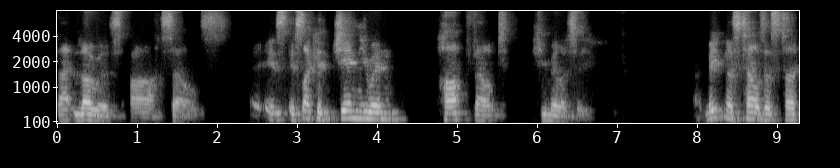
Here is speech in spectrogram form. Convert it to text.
that lowers ourselves. It's, it's like a genuine, heartfelt humility. Meekness tells us to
